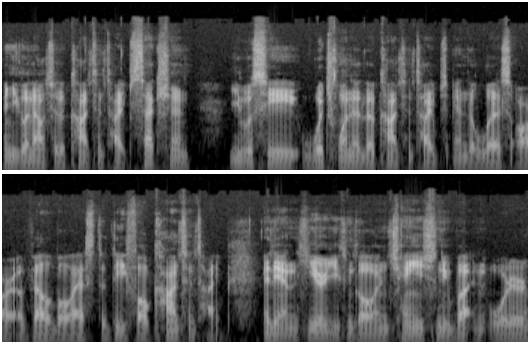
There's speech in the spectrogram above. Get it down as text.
and you go down to the content type section, you will see which one of the content types in the list are available as the default content type. And then here you can go and change new button order.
